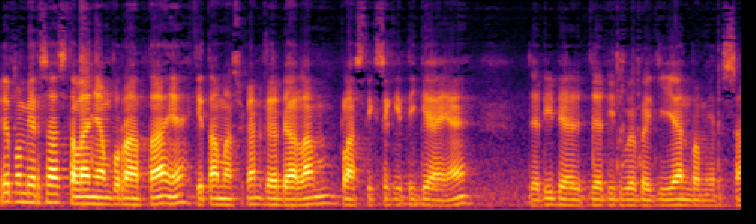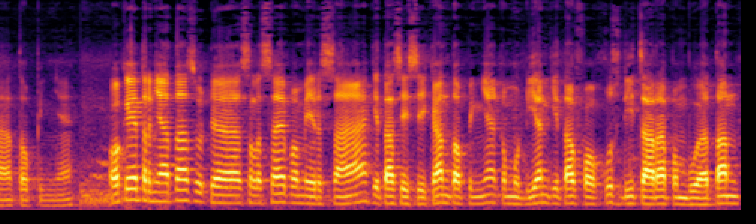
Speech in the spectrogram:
Ya pemirsa setelah nyampur rata ya kita masukkan ke dalam plastik segitiga ya jadi jadi dua bagian pemirsa toppingnya. Oke ternyata sudah selesai pemirsa. Kita sisihkan toppingnya kemudian kita fokus di cara pembuatan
